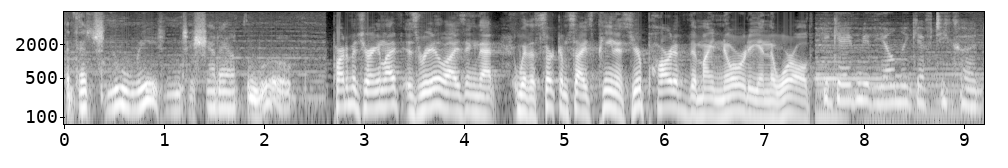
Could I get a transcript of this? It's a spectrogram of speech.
But that's no reason to shut out the world. Part of maturing in life is realizing that with a circumcised penis, you're part of the minority in the world. He gave me the only gift he could.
